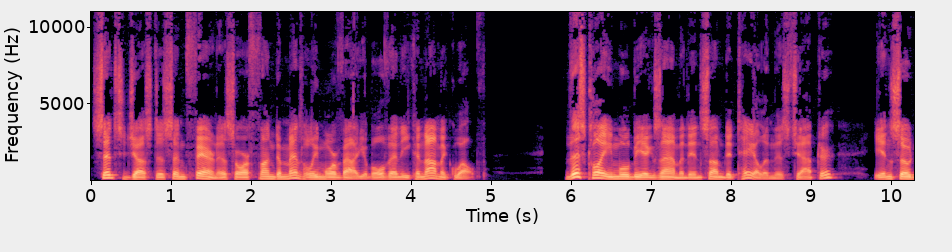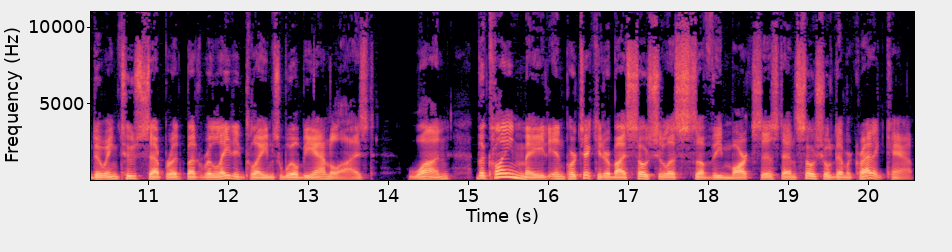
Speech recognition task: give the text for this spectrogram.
since justice and fairness are fundamentally more valuable than economic wealth. This claim will be examined in some detail in this chapter. In so doing, two separate but related claims will be analyzed. One, the claim made in particular by socialists of the Marxist and Social Democratic camp,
